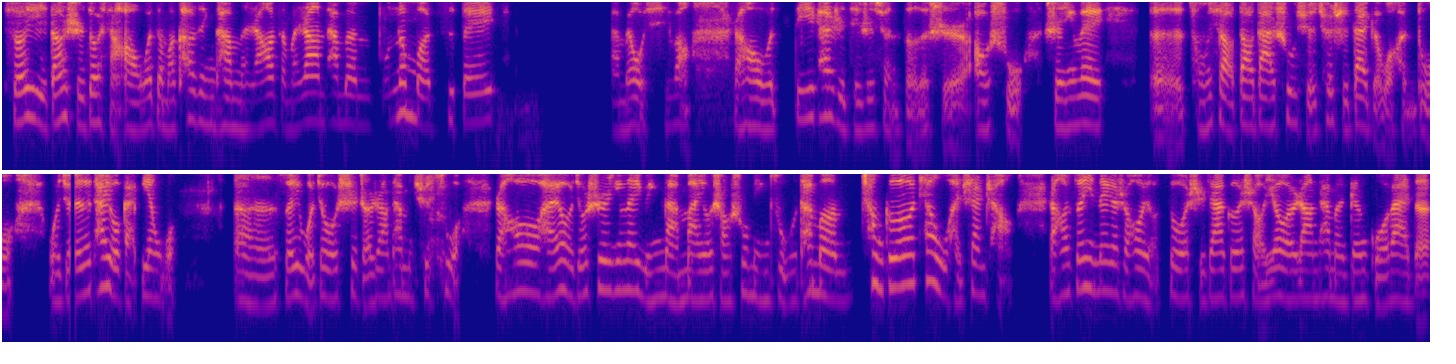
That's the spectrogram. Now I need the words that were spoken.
所以当时就想，哦，我怎么靠近他们？然后怎么让他们不那么自卑？啊，没有希望。然后我第一开始其实选择的是奥数，是因为。呃，从小到大，数学确实带给我很多，我觉得它有改变我，嗯，所以我就试着让他们去做。然后还有就是因为云南嘛，有少数民族，他们唱歌跳舞很擅长，然后所以那个时候有做十佳歌手，也有让他们跟国外的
